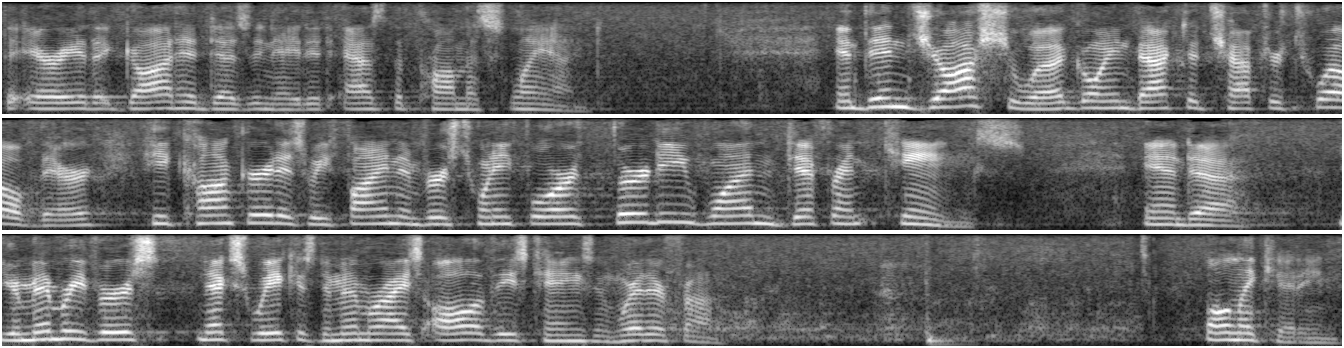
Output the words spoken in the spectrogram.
the area that God had designated as the promised land. And then Joshua, going back to chapter 12 there, he conquered, as we find in verse 24, 31 different kings. And uh, your memory verse next week is to memorize all of these kings and where they're from. Only kidding.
